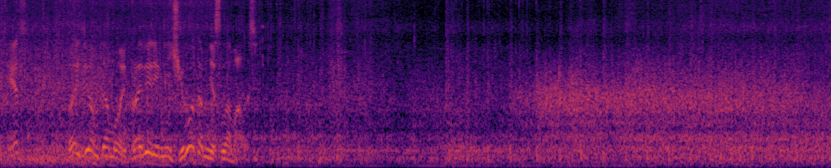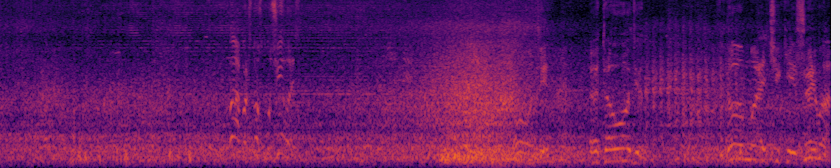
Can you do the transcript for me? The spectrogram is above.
Отец? Пойдем домой, проверим, ничего там не сломалось. Папа, что случилось? Один. Это Один. Ну, мальчики, живо!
